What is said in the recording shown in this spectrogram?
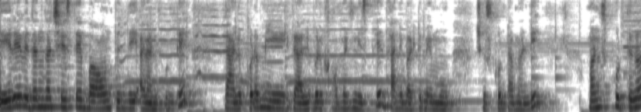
వేరే విధంగా చేస్తే బాగుంటుంది అని అనుకుంటే దానికి కూడా మీ వాల్యుబుల్ కామెంట్ని ఇస్తే దాన్ని బట్టి మేము చూసుకుంటామండి. మనస్ఫూర్తిగా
